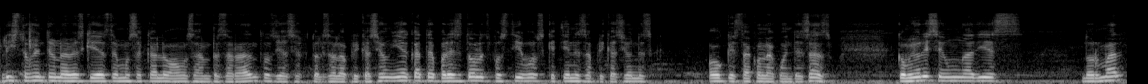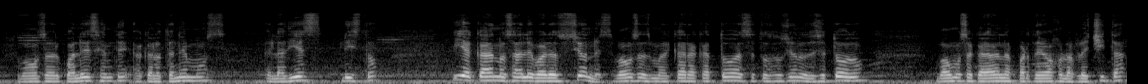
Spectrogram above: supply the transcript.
Listo gente, una vez que ya estemos acá lo vamos a restaurar, entonces ya se actualizó la aplicación. Y acá te aparece todos los dispositivos que tienes aplicaciones o que está con la cuenta de Samsung. Como yo le hice un A10 normal vamos a ver cuál es gente. Acá lo tenemos en la 10 listo. Y acá nos sale varias opciones. Vamos a desmarcar acá todas estas opciones dice todo. Vamos a cargar en la parte de abajo la flechita.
